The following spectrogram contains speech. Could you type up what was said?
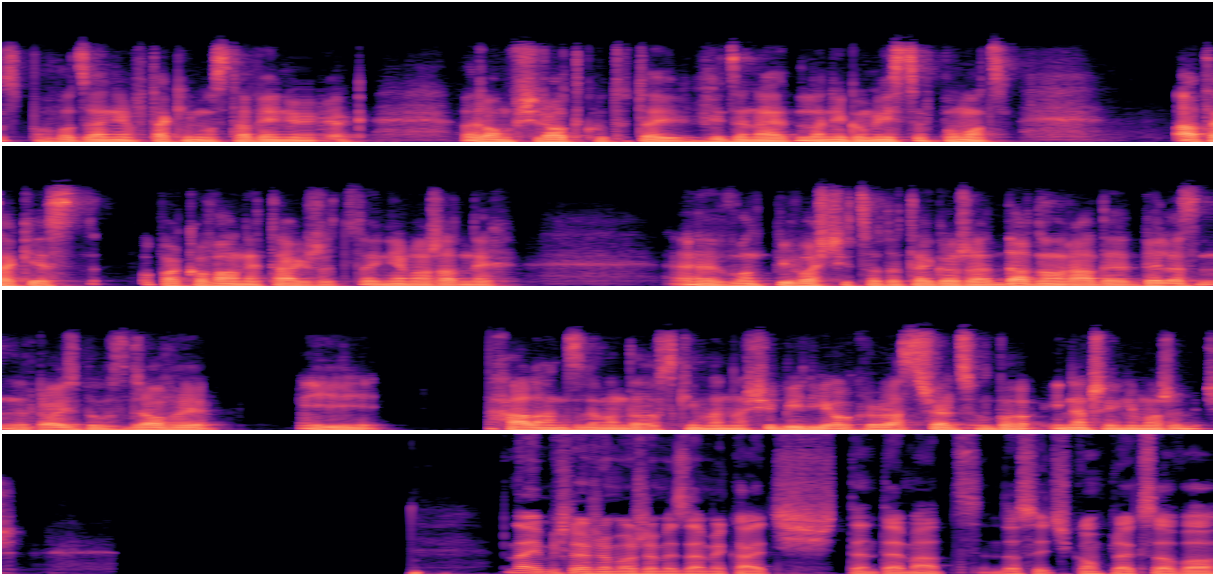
z powodzeniem w takim ustawieniu jak Rom w środku. Tutaj widzę nawet dla niego miejsce w pomocy. Atak jest opakowany tak, że tutaj nie ma żadnych e, wątpliwości co do tego, że dadzą radę, byle Royce był zdrowy i Haaland z Lewandowskim będą się bili o króla strzelców, bo inaczej nie może być. No i myślę, że możemy zamykać ten temat dosyć kompleksowo e,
